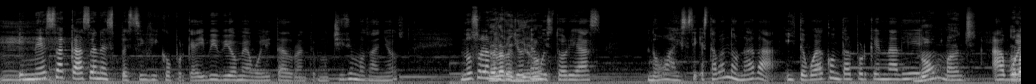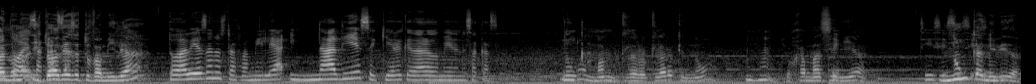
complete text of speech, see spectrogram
en esa casa en específico, porque ahí vivió mi abuelita durante muchísimos años, no solamente yo tengo historias. No, ahí sí, está abandonada. Y te voy a contar por qué nadie No manches. Ha vuelto a esa ¿Y todavía casa. es de tu familia? todavía es de nuestra familia y nadie se quiere quedar a dormir en esa casa. Nunca. No, mami, claro, claro que no. Yo jamás Sí. iría. Sí, sí, sí, Nunca en mi vida.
